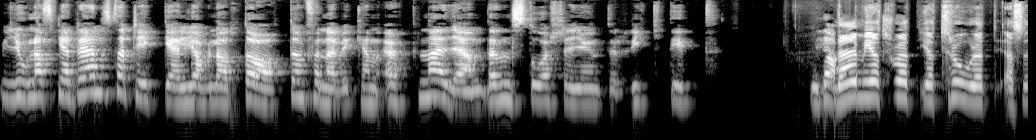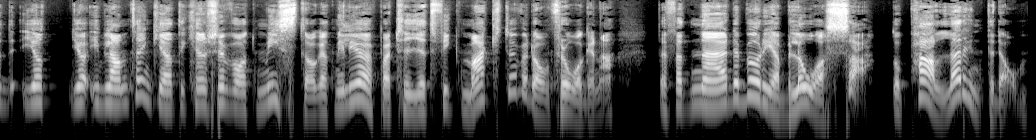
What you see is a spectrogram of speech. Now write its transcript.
Jonas Gardells artikel, jag vill ha ett datum för när vi kan öppna igen, den står sig ju inte riktigt idag. Nej, men jag tror att, jag tror att alltså, jag, jag, ibland tänker jag att det kanske var ett misstag att Miljöpartiet fick makt över de frågorna. Därför att när det börjar blåsa, då pallar inte de.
